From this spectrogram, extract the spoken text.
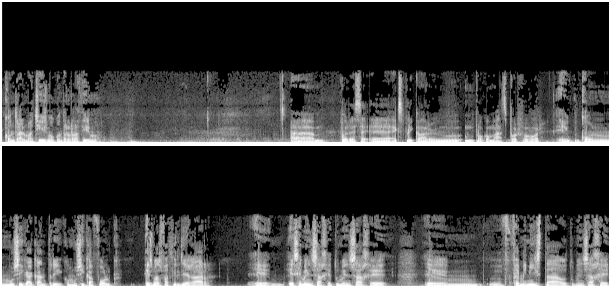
contra el machismo, contra el racismo. Um, ¿Puedes eh, explicar un, poco más, por favor? Eh, con música country, con música folk, es más fácil llegar eh, ese mensaje, tu mensaje eh, feminista o tu mensaje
